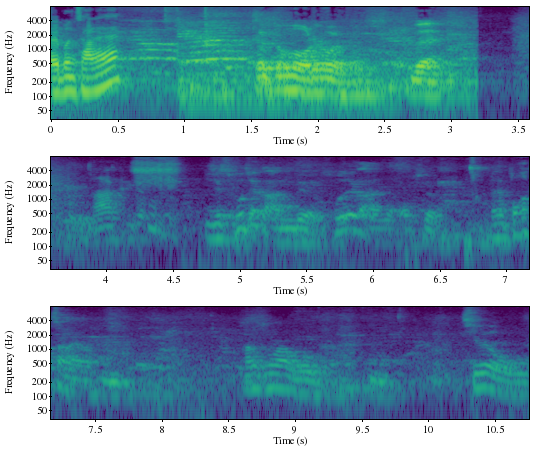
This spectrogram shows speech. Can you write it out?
앨범 잘해? 너무 어려워요. 네. 아 이제 소재가 안 돼요. 소재가 안 없어요. 맨날 똑같잖아요. 방송하고 집에 오고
